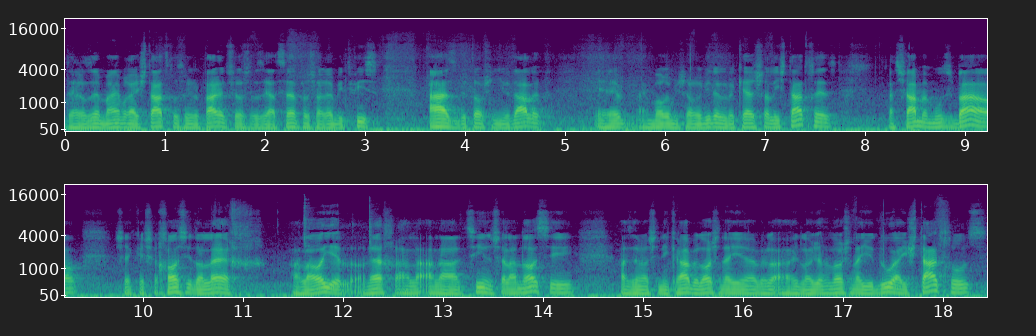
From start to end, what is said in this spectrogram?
דרך זה מים ראה השתתחוס ולפרצ'ר, שזה הספר שהרבי תפיס אז בתש"א, מימורים של רבי הלל בקשר להשתתחוס, אז שם מוסבר שכשחוסיד הולך על האויל, הולך על, הצין של הנוסי, אז זה מה שנקרא בלושן הידוע השתתחוס,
